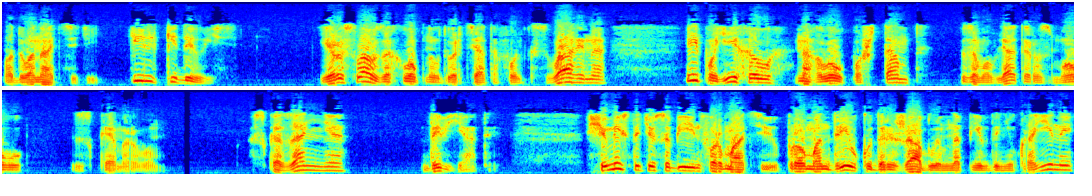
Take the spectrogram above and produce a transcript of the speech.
о дванадцятій, тільки дивись. Ярослав захлопнув дверцята Фольксвагена і поїхав на головпоштамт замовляти розмову з Кемеровим. Сказання дев'яте, що містить у собі інформацію про мандрівку дирижаблем на південь України,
